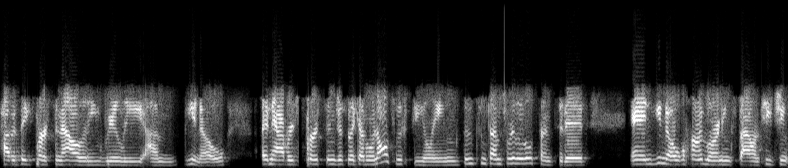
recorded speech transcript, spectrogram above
have a big personality, really, I'm, you know, an average person, just like everyone else with feelings, and sometimes we're a little sensitive. And you know, her learning style and teaching,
